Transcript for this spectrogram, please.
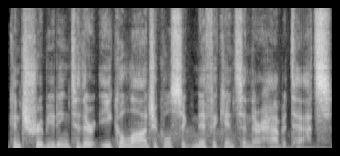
contributing to their ecological significance in their habitats.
